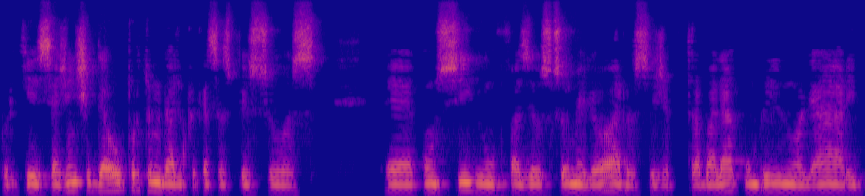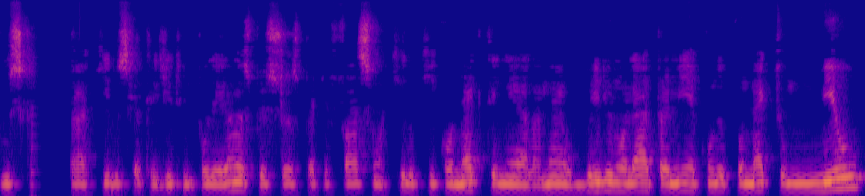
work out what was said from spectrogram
porque se a gente der a oportunidade para que essas pessoas é, consigam fazer o seu melhor, ou seja, trabalhar com brilho no olhar e buscar aquilo que acreditam, empoderando as pessoas para que façam aquilo que conectem ela, né? O brilho no olhar para mim é quando eu conecto o meu,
